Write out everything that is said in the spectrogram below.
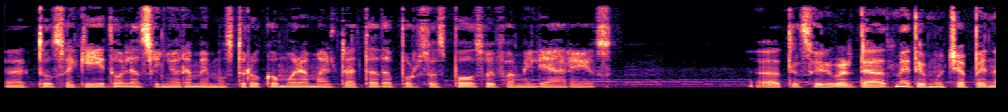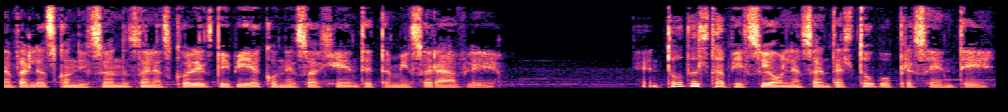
Acto seguido, la señora me mostró cómo era maltratada por su esposo y familiares. A decir verdad, me dio mucha pena ver las condiciones en las cuales vivía con esa gente tan miserable. En toda esta visión la santa estuvo presente.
